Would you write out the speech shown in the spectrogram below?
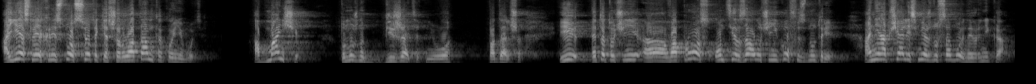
А если Христос все-таки шарлатан какой-нибудь, обманщик, то нужно бежать от Него подальше. И этот ученик, а, вопрос, он терзал учеников изнутри. Они общались между собой наверняка.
